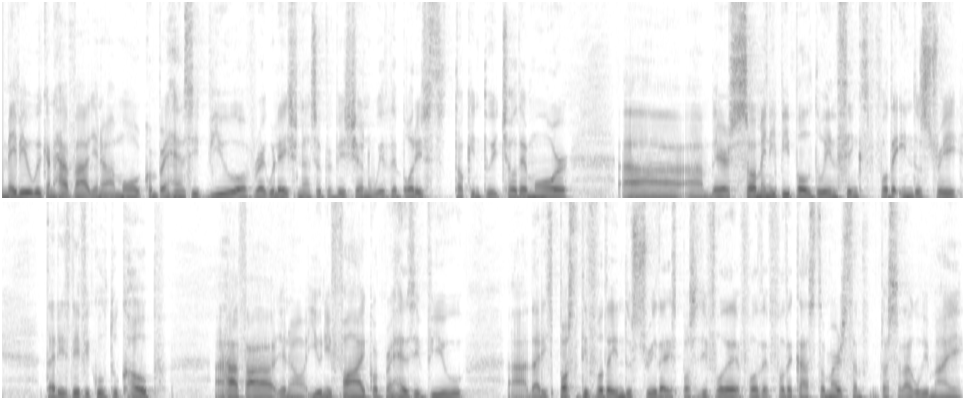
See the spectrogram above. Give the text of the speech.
Maybe we can have a you know a more comprehensive view of regulation and supervision with the bodies talking to each other more. Uh, um, there are so many people doing things for the industry that is difficult to cope. I have a you know unified, comprehensive view uh, that is positive for the industry, that is positive for the for the for the customers. that would be my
